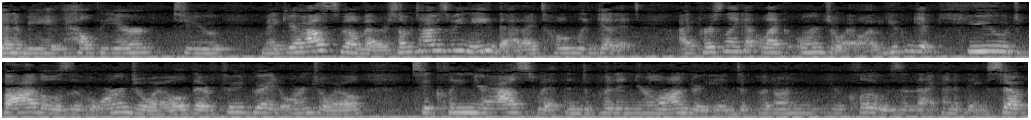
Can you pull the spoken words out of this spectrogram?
going to be healthier to make your house smell better. Sometimes we need that. I totally get it. I personally get like orange oil. You can get huge bottles of orange oil. They're food grade orange oil to clean your house with and to put in your laundry and to put on your clothes and that kind of thing. So,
